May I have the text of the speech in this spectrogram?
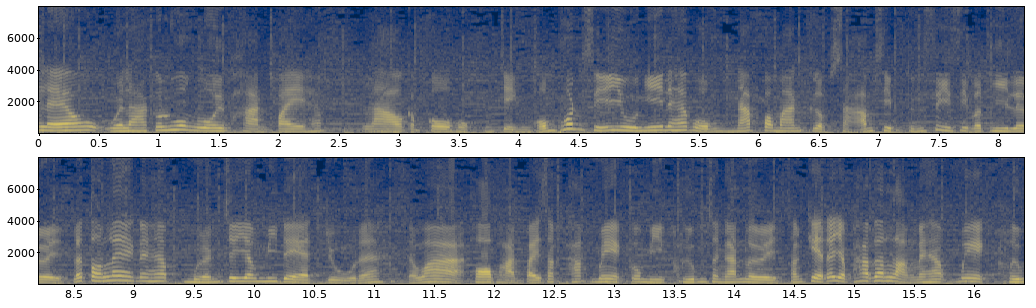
และแล้วเวลาก็ล่วงโรยผ่านไปครับราวกับโกหกจริงๆ ผมพ่นสีอยู่งี้นะครับผมนับประมาณเกือบ 30-40ถึงนาทีเลย และตอนแรกนะครับ เหมือนจะยังมีแดดอยู่นะ แต่ว่าพอผ่านไปสักพักเมฆก็มีคลึ้มซะงั้นเลย สังเกตได้จากภาพด้านหลังนะครับ เมฆคลึ้ม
